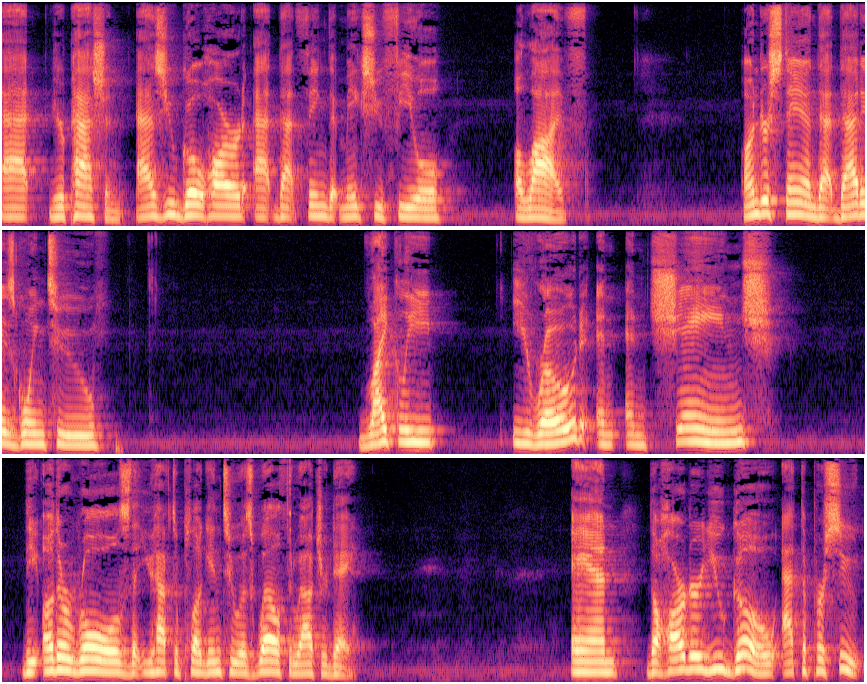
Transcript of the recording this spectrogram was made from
at your passion, as you go hard at that thing that makes you feel alive, understand that that is going to likely erode and, and change the other roles that you have to plug into as well throughout your day. And the harder you go at the pursuit,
